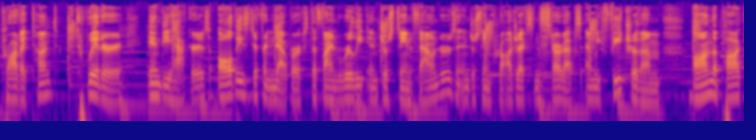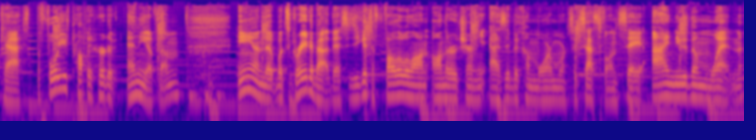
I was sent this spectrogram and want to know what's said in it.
Product Hunt, Twitter, Indie Hackers, all these different networks to find really interesting founders and interesting projects and startups, and we feature them on the podcast before you've probably heard of any of them. And what's great about this is you get to follow along on their journey as they become more and more successful and say, I knew them when.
